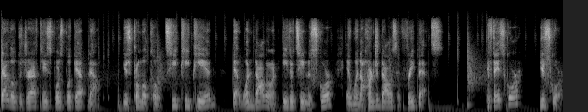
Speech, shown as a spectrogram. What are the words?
Download the DraftKings Sportsbook app now. Use promo code TPPN, bet $1 on either team to score, and win $100 in free bets. If they score, you score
